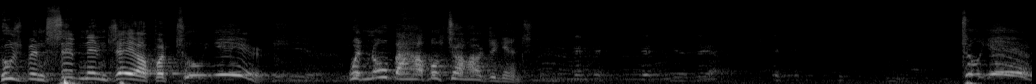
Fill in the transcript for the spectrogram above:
who's been sitting in jail for two years with no viable charge against him. Two years.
